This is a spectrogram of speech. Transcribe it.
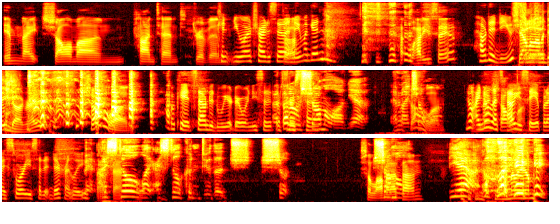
M Night Shyamalan content driven. Can you want to try to say that name again? how, how do you say it? How did you say Shyamalama it? Ding Dong, right? Shyamalan. Okay, it sounded weirder when you said it the I thought it was first time. Shyamalan. Yeah, M Night Shyamalan. Shyamalan. No, I know Night that's how you say it, but I swore you said it differently. Man, Okay. I still like. I still couldn't do the. Sh- sh- Shyamalan. yeah, like,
